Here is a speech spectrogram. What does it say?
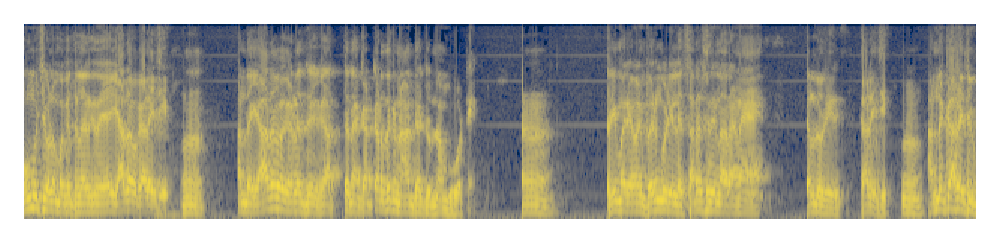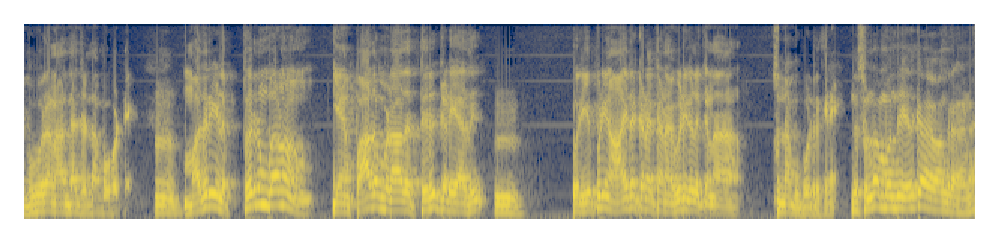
ஊமுச்சிவளம் பக்கத்தில் இருக்கிற யாதவ காலேஜ் ம். அந்த யாதவ காலேஜுக்கு அத்தனை கட்டடத்துக்கு நான் தான் சுண்ணாம்பு போட்டேன். அதே மாதிரி அவன் பெருங்குடியில் சரஸ்வதி நாராயண கல்லூரி இருக்கு காலேஜ் அந்த காலேஜுக்கு பூரா நான் தான் சுண்ணாம்பு போட்டேன். மதுரையில் பெரும்பாலும் என் பாதம் படாத தெரு கிடையாது. ஒரு எப்படியும் ஆயிரக்கணக்கான வீடுகளுக்கு நான் சுண்ணாம்பு போட்டிருக்கிறேன். இந்த சுண்ணாம்பு வந்து எதுக்காக வாங்குறாங்கண்ணே?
